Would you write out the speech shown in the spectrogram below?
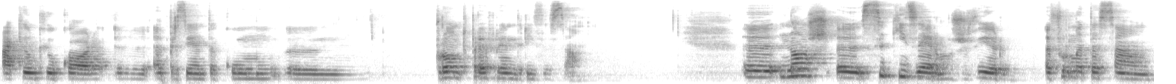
àquilo que o Core uh, apresenta como um, pronto para renderização. Uh, nós, uh, se quisermos ver a formatação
